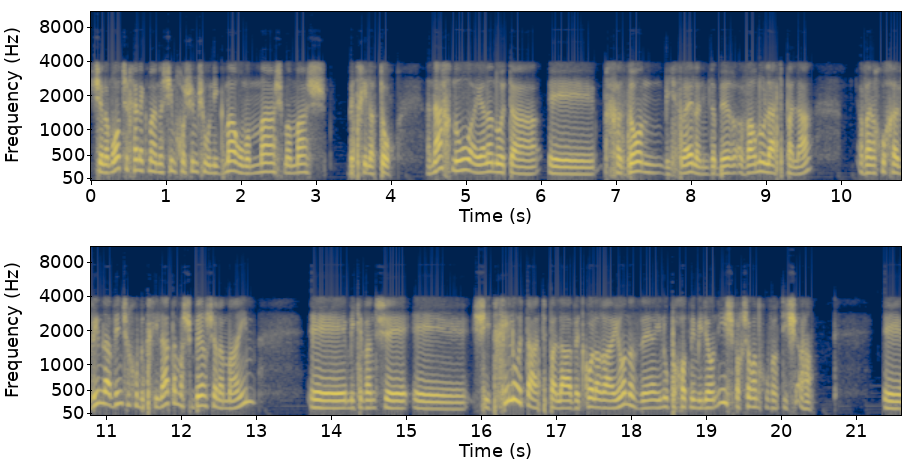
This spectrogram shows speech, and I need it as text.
שלמרות שחלק מהאנשים חושבים שהוא נגמר, הוא ממש ממש בתחילתו. אנחנו, היה לנו את החזון בישראל, אני מדבר, עברנו להתפלה, אבל אנחנו חייבים להבין שאנחנו בתחילת המשבר של המים, אה, מכיוון שהתחילו את ההתפלה ואת כל הרעיון הזה, היינו פחות ממיליון איש, ועכשיו אנחנו כבר תשעה. אה,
